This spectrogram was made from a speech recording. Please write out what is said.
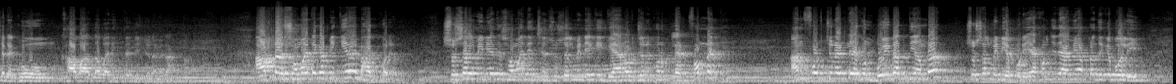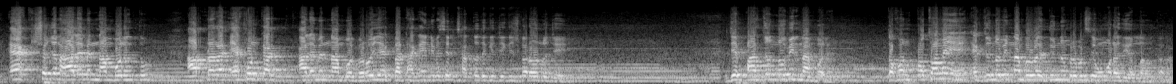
সেটা ঘুম খাওয়া দাওয়ার ইত্যাদির জন্য আমি রাখতাম। আপনার সময়টাকে আপনি কীভাবে ভাগ করেন? সোশ্যাল মিডিয়াতে সময় দিচ্ছেন। সোশ্যাল মিডিয়া কি জ্ঞান অর্জনের কোনো প্ল্যাটফর্ম নাকি? আনফর্চুনেটলি এখন বই বাদ দিয়ে আমরা সোশ্যাল মিডিয়া পড়ি। এখন যদি আমি আপনাদেরকে বলি, একশো জন আলেমের নাম বলেন তো, আপনারা এখনকার আলেমের নাম বলবেন। ওই একবার ঢাকা ইউনিভার্সিটির ছাত্রদেরকে জিজ্ঞেস করা হলো যে যে পাঁচজন নবীর নাম বলেন, তখন প্রথমে একজন নবীর নাম বলবে, দুই নম্বরে বলছে ওমর আদি আল্লাহ তালা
